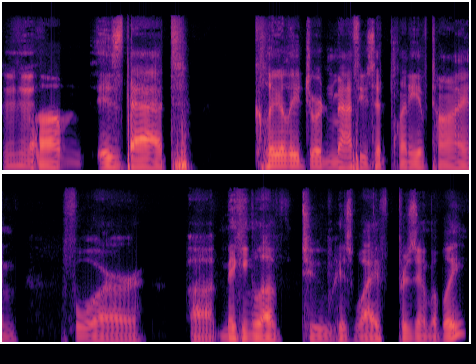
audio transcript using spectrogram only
Mm-hmm. Um, is that clearly Jordan Matthews had plenty of time for uh, making love to his wife, presumably,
